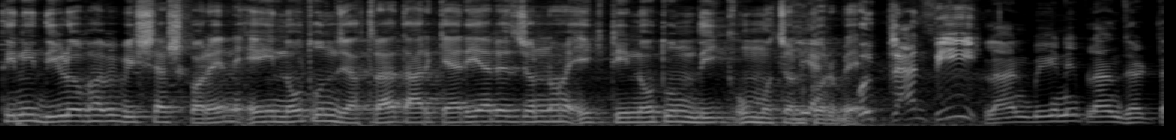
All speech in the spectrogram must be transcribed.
তিনি দৃঢ়ভাবে বিশ্বাস করেন এই নতুন যাত্রা তার ক্যারিয়ারের জন্য একটি নতুন দিক উন্মোচন করবে। Plan B plan B plan Z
